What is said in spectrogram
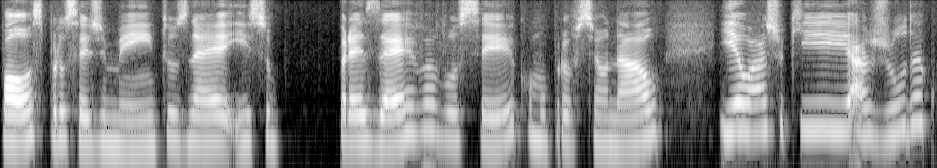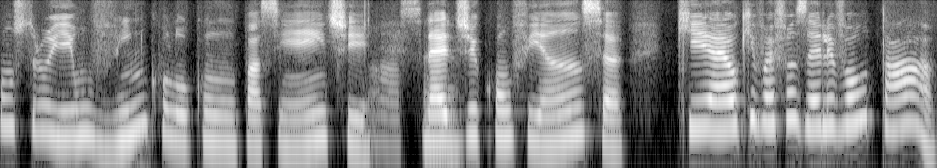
pós-procedimentos, né? Isso preserva você como profissional e eu acho que ajuda a construir um vínculo com o paciente, nossa, né, é, de confiança, que é o que vai fazer ele voltar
